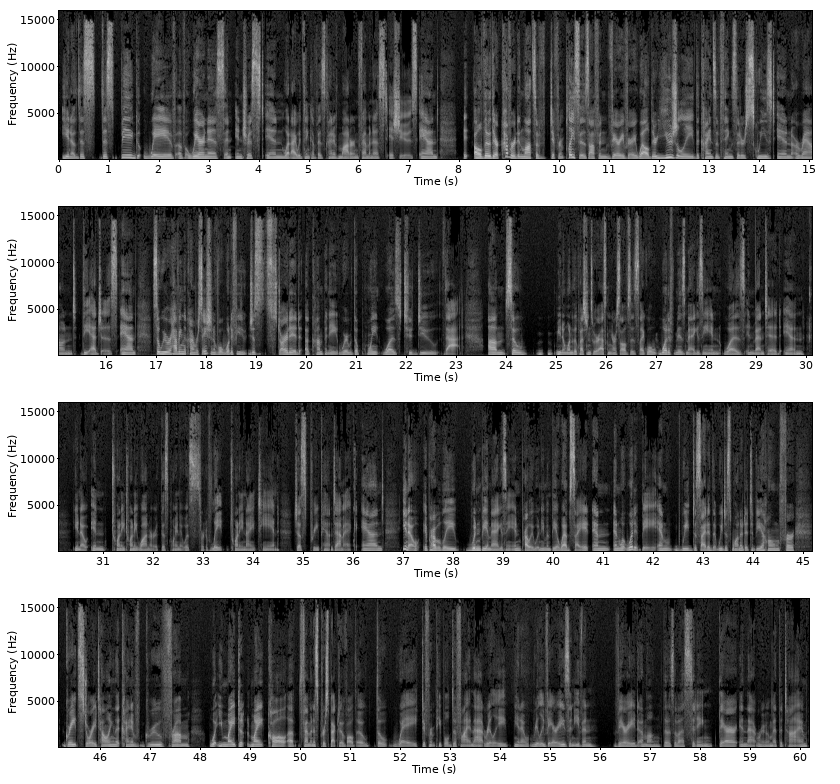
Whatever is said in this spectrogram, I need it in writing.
you know this this big wave of awareness and interest in what I would think of as kind of modern feminist issues and it, although they're covered in lots of different places, often very, very well, they're usually the kinds of things that are squeezed in around the edges. And so we were having the conversation of, well, what if you just started a company where the point was to do that? Um, so, you know, one of the questions we were asking ourselves is like, well, what if Ms. Magazine was invented in you know, in 2021, or at this point, it was sort of late 2019, just pre pandemic. And, you know, it probably wouldn't be a magazine, probably wouldn't even be a website. And, and what would it be? And we decided that we just wanted it to be a home for great storytelling that kind of grew from what you might might call a feminist perspective, although the way different people define that really, you know, really varies and even varied among those of us sitting there in that room at the time.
